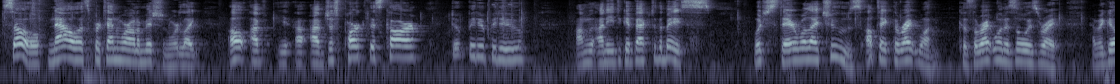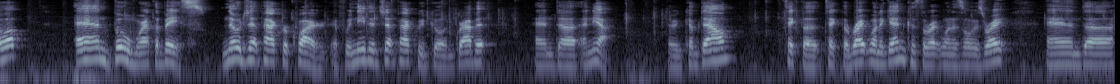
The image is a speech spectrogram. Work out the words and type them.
So, now let's pretend we're on a mission. We're like, oh, I've, I've just parked this car. Doopy doopy doo. I'm, I need to get back to the base. Which stair will I choose? I'll take the right one, because the right one is always right. And we go up, and boom, we're at the base. No jetpack required. If we needed jetpack, we'd go and grab it. And uh, and yeah, then we come down, take the take the right one again because the right one is always right, and uh,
